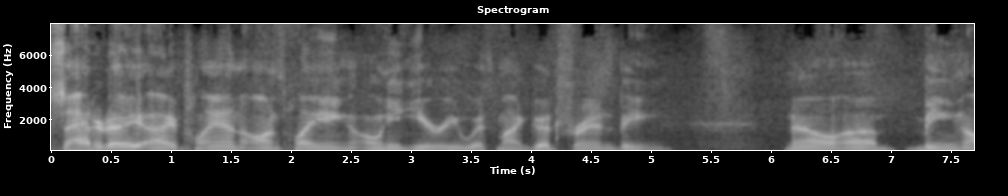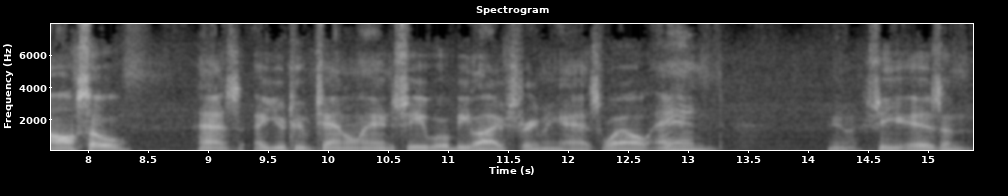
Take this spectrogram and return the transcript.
Saturday I plan on playing Onigiri with my good friend Bean. Now, um, Bean also has a YouTube channel and she will be live streaming as well. And you know, she is an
